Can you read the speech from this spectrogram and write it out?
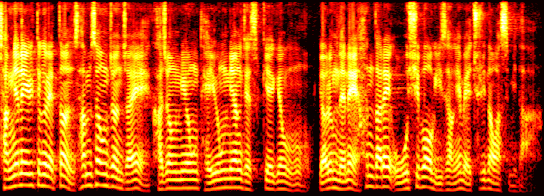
작년에 1등을 했던 삼성전자의 가정용 대용량 제습기의 경우 여름 내내 한 달에 50억 이상의 매출이 나왔습니다.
